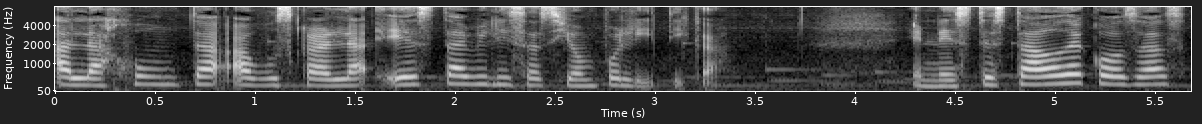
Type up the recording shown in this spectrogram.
a la Junta a buscar la estabilización política. En este estado de cosas,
